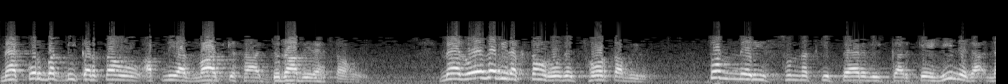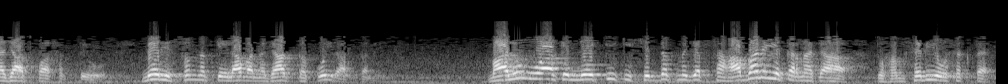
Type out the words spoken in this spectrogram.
میں قربت بھی کرتا ہوں، اپنی ازواج کے ساتھ جدا بھی رہتا ہوں۔ میں روزے بھی رکھتا ہوں، روزے چھوڑتا بھی ہوں۔ تم میری سنت کی پیروی کر کے ہی نجات پا سکتے ہو۔ میری سنت کے علاوہ نجات کا کوئی راستہ نہیں۔ معلوم ہوا کہ نیکی کی شدت میں جب صحابہ نے یہ کرنا چاہا تو ہم سے بھی ہو سکتا ہے۔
